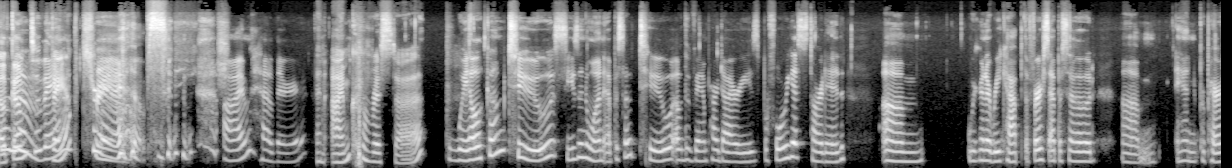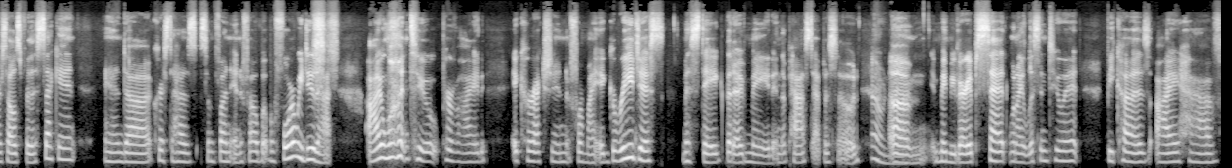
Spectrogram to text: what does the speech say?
Welcome to Vamp Vamp Tramps. Tramps. I'm Heather. And I'm Krista. Welcome to season one, episode two of the Vampire Diaries. Before we get started, um, we're going to recap the first episode um, and prepare ourselves for the second. And uh, Krista has some fun info. But before we do that, I want to provide a correction for my egregious mistake that I've made in the past episode. Oh no. Um, it made me very upset when I listened to it because I have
